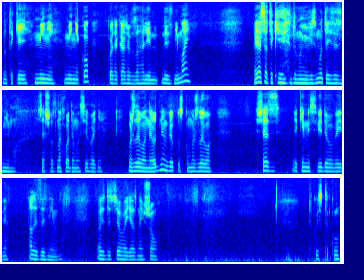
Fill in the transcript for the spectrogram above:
на такий міні, міні-коп. Коля каже, взагалі не знімай. А я все-таки думаю, візьму та й зазніму все, що знаходимо сьогодні. Можливо, не одним випуском, можливо, ще з якимось відео вийде, але зазнімемо. Ось до цього я знайшов якусь таку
